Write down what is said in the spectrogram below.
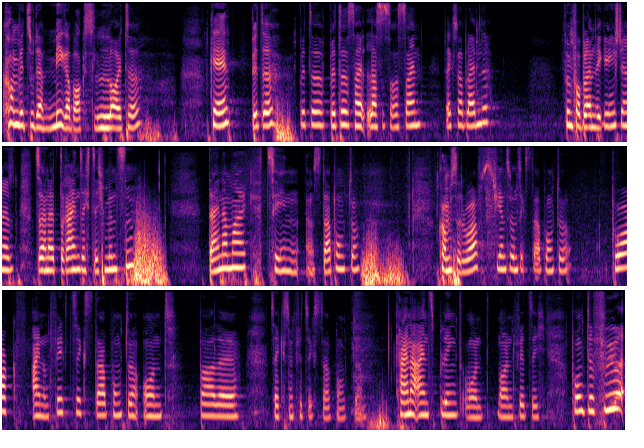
Kommen wir zu der Megabox, Leute. Okay, bitte, bitte, bitte, lass es was sein. Sechs verbleibende. Fünf verbleibende Gegenstände, 263 Münzen. Dynamite, 10 äh, Starpunkte. Commissar Ruffs, 24 Starpunkte. Brock 41 Starpunkte und Barley 46 Starpunkte. Keine 1 blinkt und 49 Punkte für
